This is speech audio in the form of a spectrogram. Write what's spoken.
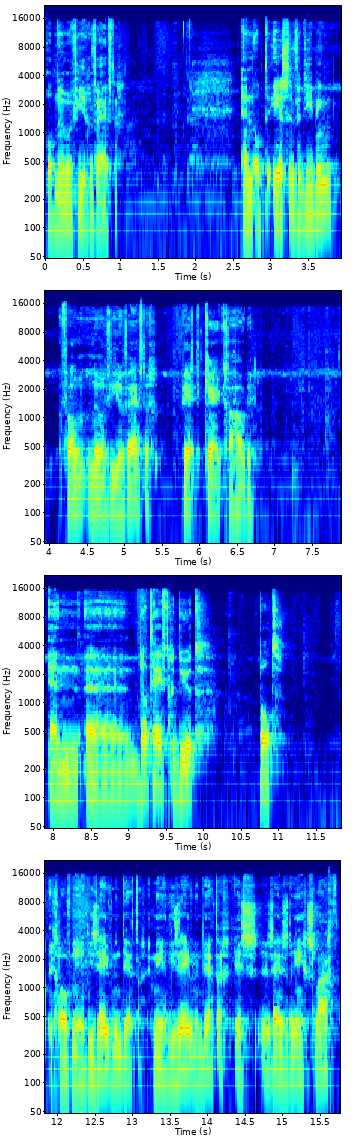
op nummer 54. En op de eerste verdieping van nummer 54 werd kerk gehouden. En uh, dat heeft geduurd tot, ik geloof, 1937. In 1937 is, zijn ze erin geslaagd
